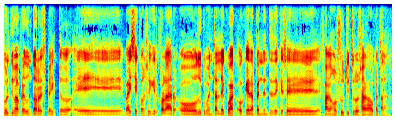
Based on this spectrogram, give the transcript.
última pregunta ao respecto. Eh, vaise conseguir colar o documental de Cuac ou queda pendente de que se fagan os subtítulos ao catalán?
